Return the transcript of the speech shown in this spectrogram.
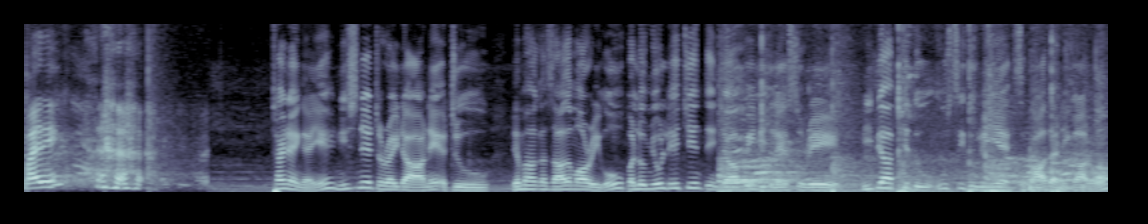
Fighting. ထိုင်းနိုင်ငံရဲ့နီရှနယ်ဒါရိုက်တာနဲ့အတူမြန်မာကစားသမားတွေကိုဘယ်လိုမျိုးလေ့ကျင့်သင်ကြားပေးနေတယ်လဲဆိုတော့နီးပြဖြစ်သူဦးစီသူလင်းရဲ့စကားသံတွေကတော့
